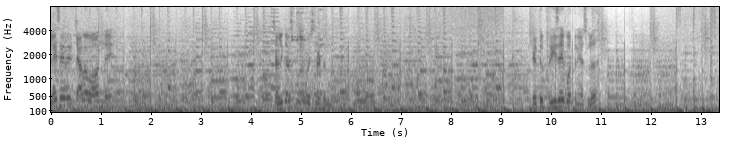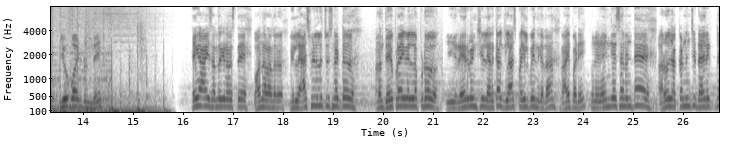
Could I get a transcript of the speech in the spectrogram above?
ప్లేస్ అయితే చాలా బాగుంది. చలి కాసుకుంటూ వచ్చినట్టుంది. చేతులు ఫ్రీజ్ అయిపోతున్నాయి అసలు. వ్యూ పాయింట్ ఉంది. హే గాయస్ అందరికీ నమస్తే. బాగున్నారు అందరూ? మీరు లాస్ట్ వీడియోలో చూసినట్టు మనం దేవప్రాయి వెళ్ళినప్పుడు ఈ రేర్ విండ్షీల్డ్ వెనకాల గ్లాస్ పగిలిపోయింది కదా రాయపడి. సో నేనేం చేశానంటే ఆ రోజు అక్కడ నుంచి డైరెక్ట్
